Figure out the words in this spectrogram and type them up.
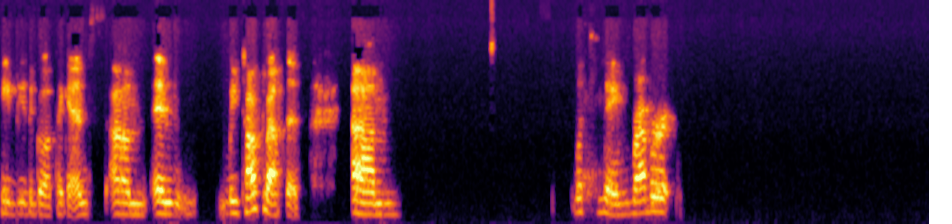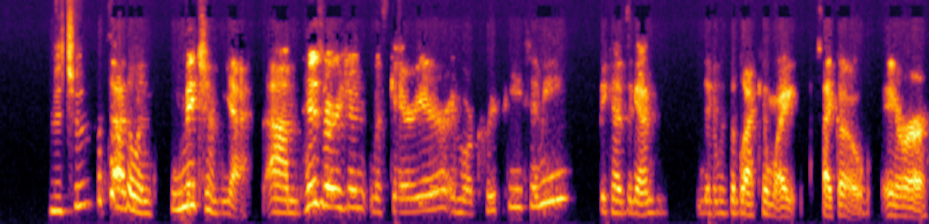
Cady to go up against. Um, and we talked about this. Um, what's his name? Robert. Mitchum? What's the other one? Mitchum. Yes. Um, his version was scarier and more creepy to me because again, it was the black and white psycho era.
